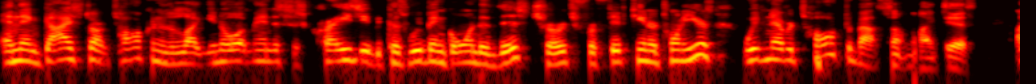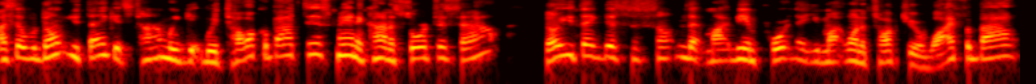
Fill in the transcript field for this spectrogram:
And then guys start talking and they're like, you know what, man, this is crazy because we've been going to this church for 15 or 20 years. We've never talked about something like this. I said, well, don't you think it's time we get we talk about this, man, and kind of sort this out? Don't you think this is something that might be important that you might want to talk to your wife about?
